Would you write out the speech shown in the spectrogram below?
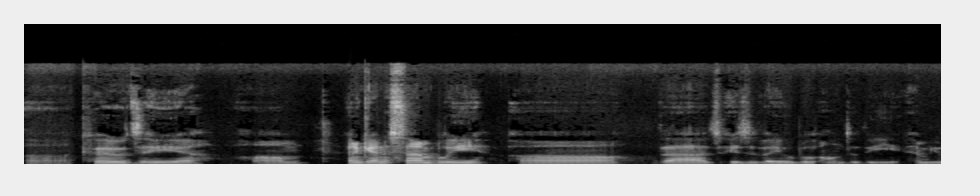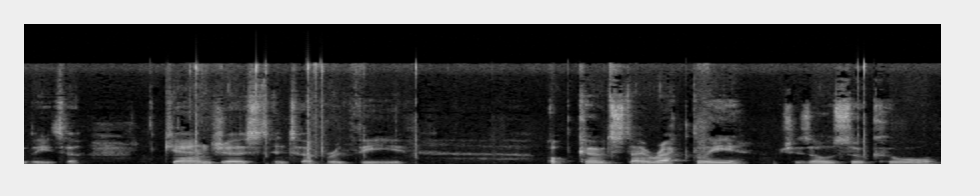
uh, codes here. Um, and again, assembly uh, that is available onto the emulator can just interpret the opcodes directly, which is also cool.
